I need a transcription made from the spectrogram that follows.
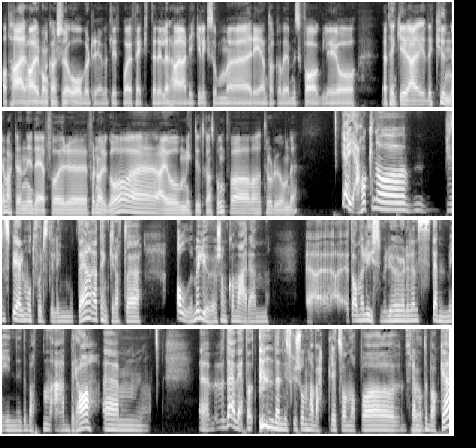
at her har man kanskje overdrevet litt på effekter, eller her er det ikke liksom eh, rent akademisk faglig. og jeg tenker Det kunne jo vært en idé for, eh, for Norge òg, er jo mitt utgangspunkt. Hva, hva tror du om det? Ja, jeg har ikke noe prinsipiell motforestilling mot det. Jeg tenker at alle miljøer som kan være en, et analysemiljø eller en stemme inn i debatten, er bra. Um, um, jeg vet at den diskusjonen har vært litt sånn opp og frem og tilbake.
